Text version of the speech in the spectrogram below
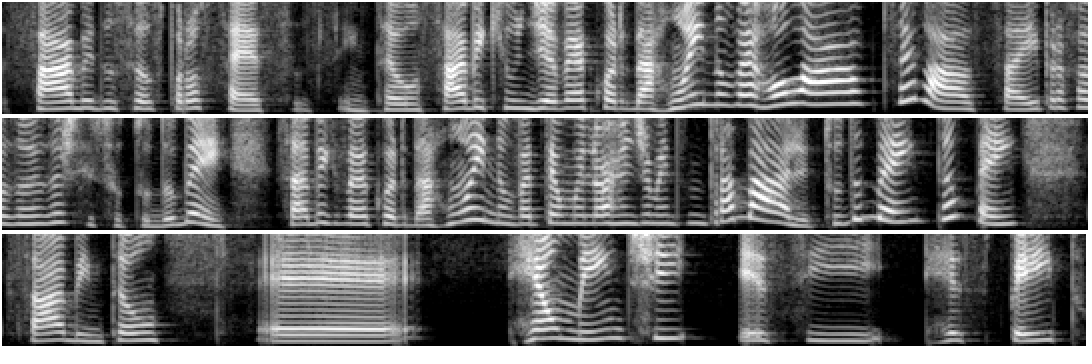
sabe dos seus processos. Então, sabe que um dia vai acordar ruim, não vai rolar, sei lá, sair para fazer um exercício, tudo bem. Sabe que vai acordar ruim, não vai ter o um melhor rendimento no trabalho, tudo bem também, sabe? Então, é, realmente esse respeito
